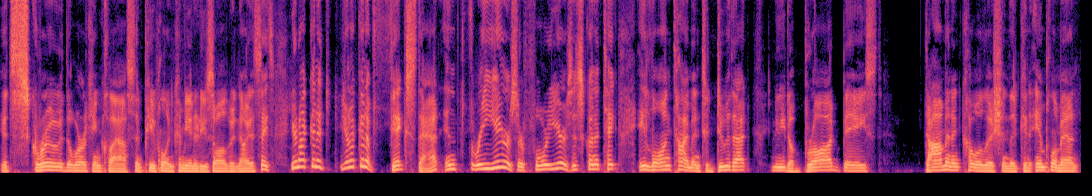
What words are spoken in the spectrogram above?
it's screwed the working class and people in communities all over the United States. You're not going to you're not going to fix that in 3 years or 4 years. It's going to take a long time and to do that you need a broad-based dominant coalition that can implement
